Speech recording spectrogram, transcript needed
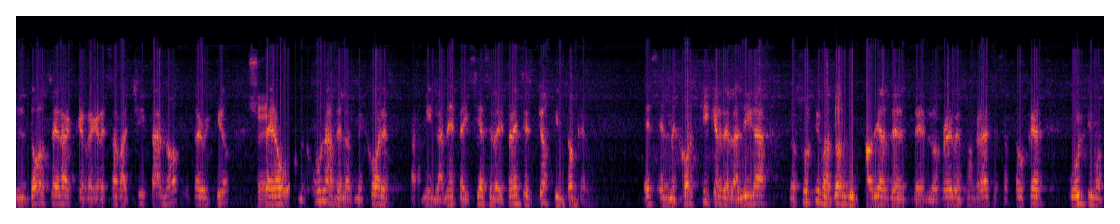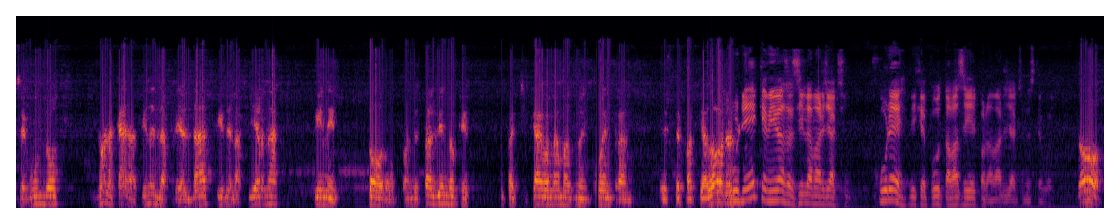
el dos era que regresaba Chita, ¿no? Pero una de las mejores, para mí, la neta, y sí hace la diferencia, es Justin Tucker. Es el mejor kicker de la liga. Las últimas dos victorias de, de los Ravens son gracias a Tucker. Últimos segundos, no la caga, tiene la frialdad, tiene la pierna, tiene todo. Cuando estás viendo que para Chicago nada más no encuentran este pateador. Juré que me ibas a decir Lamar Jackson. Juré, dije, puta, va a seguir con Lamar Jackson este güey. No,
